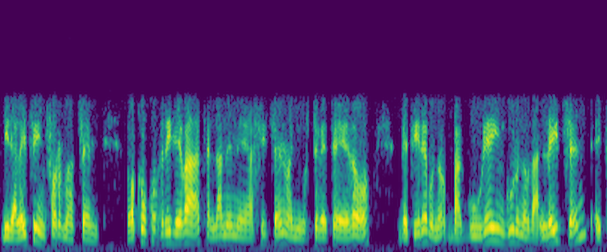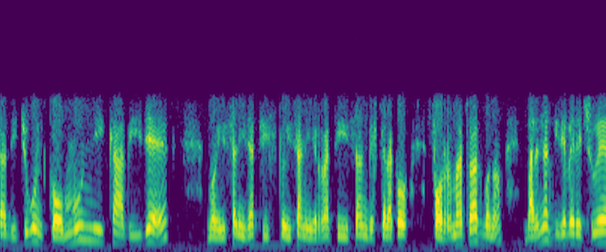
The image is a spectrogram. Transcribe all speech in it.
bida, lehitzen informatzen. Boko kodrile bat, lanen eh, hasitzen, baina urte bete edo, beti ere, bueno, ba, gure inguru da, lehitzen, eta ditugun komunikabideek, mo, izan idatzizko, izan irrati, izan bestelako formatuak, bueno, barenak bide beretsue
